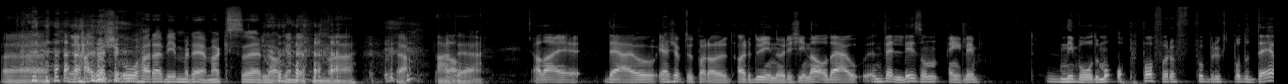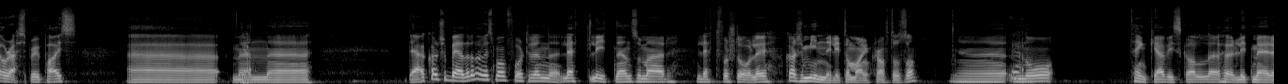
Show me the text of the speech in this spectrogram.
Uh, hei, vær så god, her er Vim eller Emax, lag en liten uh, Ja, nei, Ja. det Ja, nei, det er jo Jeg kjøpte ut et par Ar- Arduinoer i Kina, og det er jo en veldig sånn egentlig nivå du må opp på for å få brukt både det og Raspberry Pis. Uh, men eh, det er kanskje bedre da hvis man får til en lett liten en som er lett forståelig. Kanskje minner litt om Minecraft også. Eh, Nå tenker jeg vi skal høre litt mer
